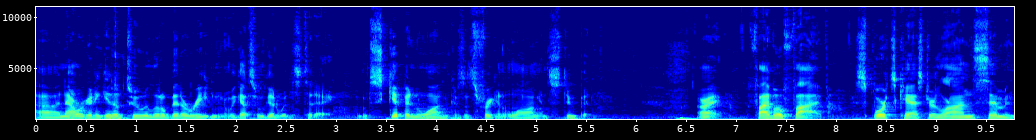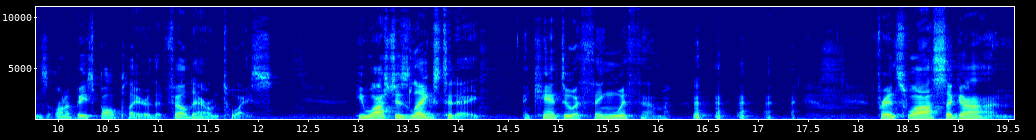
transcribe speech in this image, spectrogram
Uh, now we're going to get into a little bit of reading. We got some good ones today. I'm skipping one because it's freaking long and stupid. All right, 505. Sportscaster Lon Simmons on a baseball player that fell down twice. He washed his legs today and can't do a thing with them. Francois Sagan,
